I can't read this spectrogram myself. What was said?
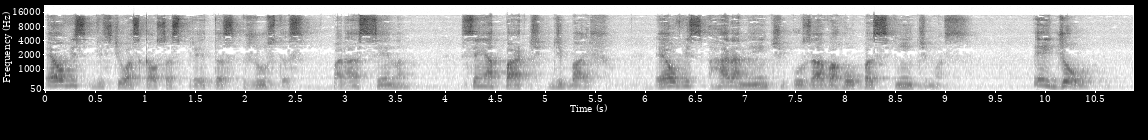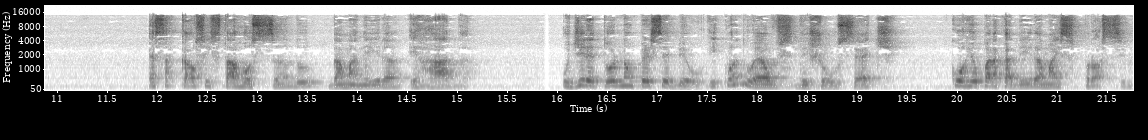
Elvis vestiu as calças pretas justas para a cena, sem a parte de baixo. Elvis raramente usava roupas íntimas. Ei, Joe, essa calça está roçando da maneira errada. O diretor não percebeu e quando Elvis deixou o set, correu para a cadeira mais próxima.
